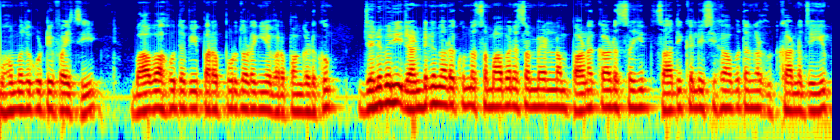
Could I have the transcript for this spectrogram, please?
മുഹമ്മദ് കുട്ടി ഫൈസി ബാബ പറപ്പൂർ തുടങ്ങിയവർ പങ്കെടുക്കും. ജനുവരി രണ്ടിന് നടക്കുന്ന സമാപന സമ്മേളനം പാണക്കാട് സയ്യിദ് സാദിഖലി ശിഹാബ് ഉദ്ഘാടനം ചെയ്യും.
